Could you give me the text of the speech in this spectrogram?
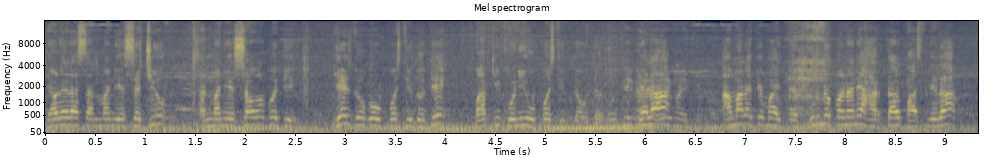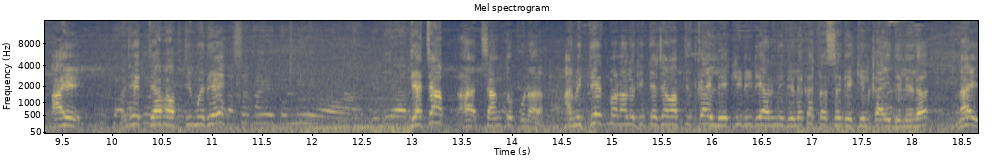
त्यावेळेला सन्मान्य सचिव सन्मान्य सभापती हेच दोघं उपस्थित होते. बाकी कोणी उपस्थित होते नव्हतं. त्याला. आम्हाला ते माहीत नाही. पूर्णपणाने हरताळ फासलेला आहे. म्हणजे त्या बाबतीमध्ये त्याच्या हा, सांगतो पुन्हा. आम्ही तेच म्हणालो की त्याच्या बाबतीत काही लेखी डीडीआरने दिलं का? तसं देखील काही दिलेलं नाही.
